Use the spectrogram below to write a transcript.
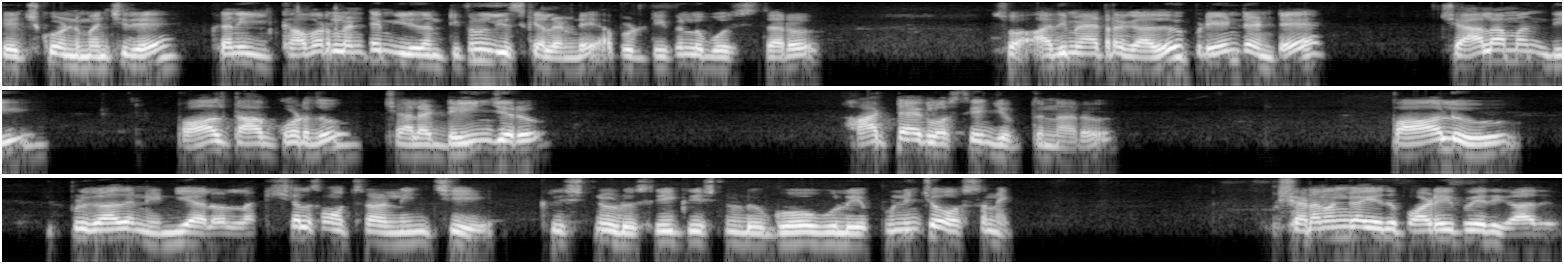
తెచ్చుకోండి మంచిదే. కానీ ఈ కవర్లు అంటే మీరు ఏదైనా టిఫిన్లు తీసుకెళ్ళండి. అప్పుడు టిఫిన్లో పోసిస్తారు సో అది మ్యాటర్ కాదు. ఇప్పుడు ఏంటంటే చాలామంది పాలు తాగకూడదు. చాలా డేంజరు. హార్ట్ అటాక్లు వస్తాయని చెప్తున్నారు. పాలు ఇప్పుడు కాదండి ఇండియాలో లక్షల సంవత్సరాల నుంచి కృష్ణుడు శ్రీకృష్ణుడు గోవులు ఎప్పటి నుంచో వస్తున్నాయి. క్షణంగా ఏదో పాడైపోయేది కాదు.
